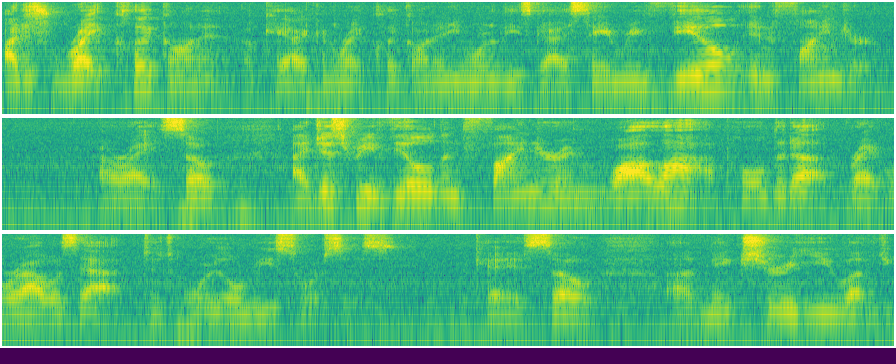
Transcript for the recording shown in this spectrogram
I just right click on it. Okay, I can right click on any one of these guys. Say reveal in Finder. All right, so I just revealed in Finder and voila, pulled it up right where I was at, tutorial resources. Okay, so uh, make sure you, uh, you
